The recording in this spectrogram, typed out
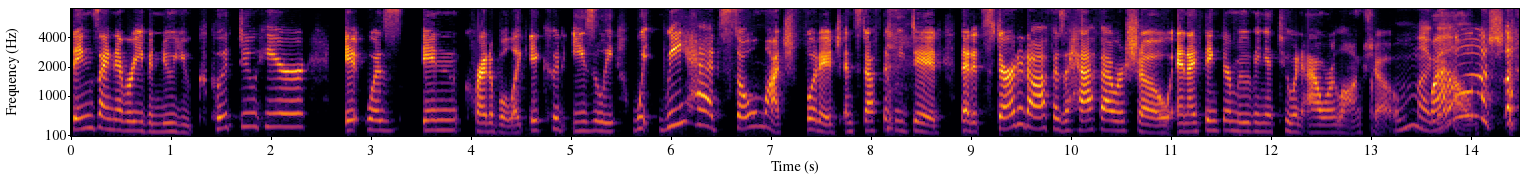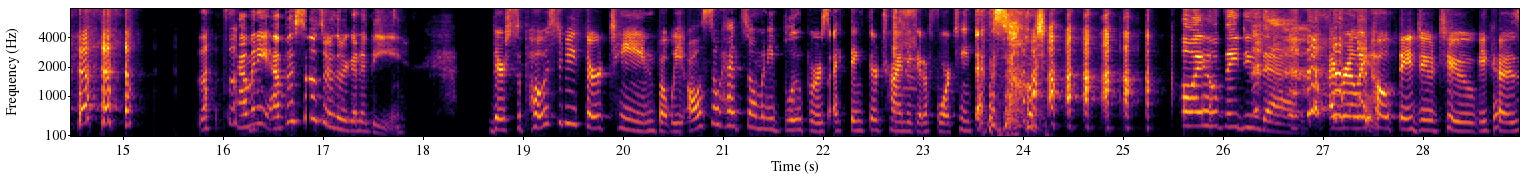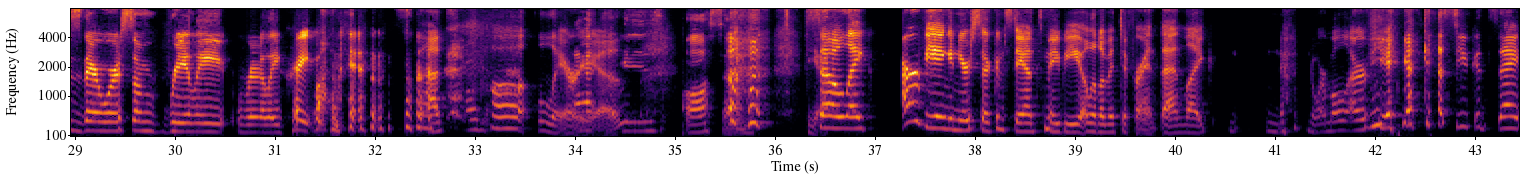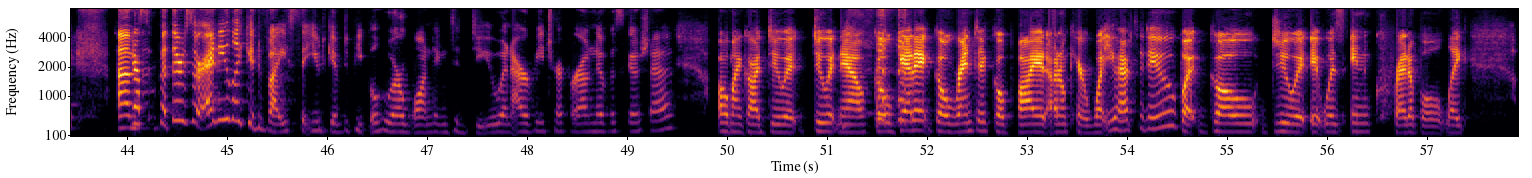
things I never even knew you could do here. It was incredible. Like it could easily we we had so much footage and stuff that we did that it started off as a half hour show and I think they're moving it to an hour long oh show. Oh my Wow. gosh. That's a- How many episodes are there going to be? There's supposed to be 13, but we also had so many bloopers. I think they're trying to get a 14th episode. oh, I hope they do that. I really hope they do too because there were some really really great moments. That's hilarious. is awesome. So, like, RVing in your circumstance may be a little bit different than like n- normal RVing, I guess you could say. Um, Yep. But there's there any like advice that you'd give to people who are wanting to do an RV trip around Nova Scotia? oh my god, do it. Do it now. Go get it, go rent it, go buy it. I don't care what you have to do, but go do it. It was incredible. Like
